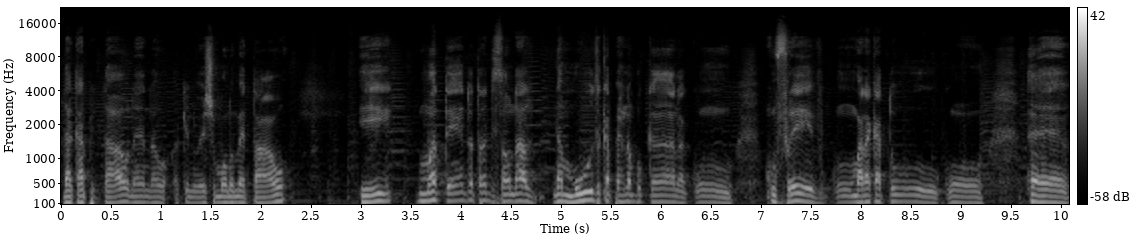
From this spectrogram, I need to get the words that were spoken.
da capital, né, no- aqui no eixo monumental. E mantendo a tradição da, da música pernambucana, com, com frevo, com maracatu, com é,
